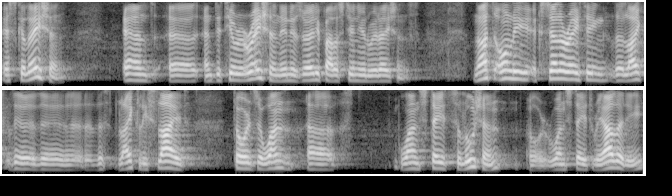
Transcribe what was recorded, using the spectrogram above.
escalation and, uh, and deterioration in Israeli Palestinian relations. Not only accelerating the, like, the, the, the likely slide towards a one, uh, one state solution or one state reality,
